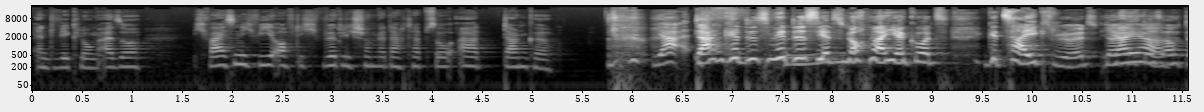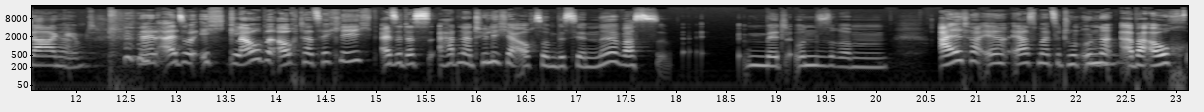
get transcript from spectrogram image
Entwicklung. Also ich weiß nicht, wie oft ich wirklich schon gedacht habe, so, ah, danke. Ja, danke, dass mir das jetzt nochmal hier kurz gezeigt wird, dass ja, es ja. das auch da ja. gibt. Nein, also ich glaube auch tatsächlich, also das hat natürlich ja auch so ein bisschen, ne, was mit unserem Alter erstmal zu tun und mhm. aber auch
